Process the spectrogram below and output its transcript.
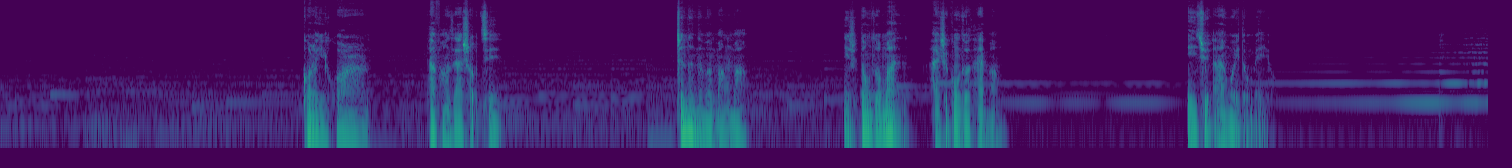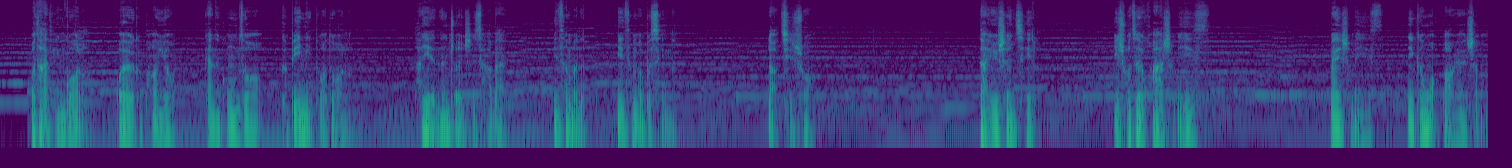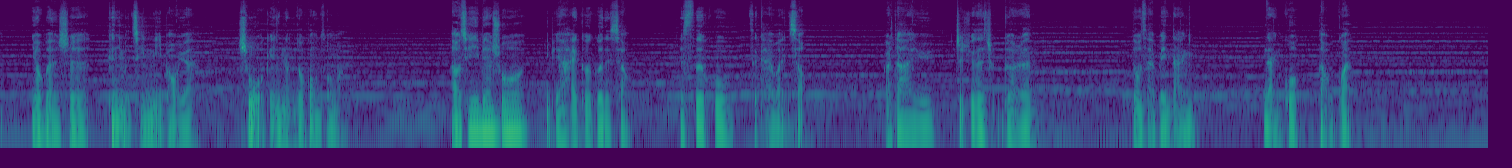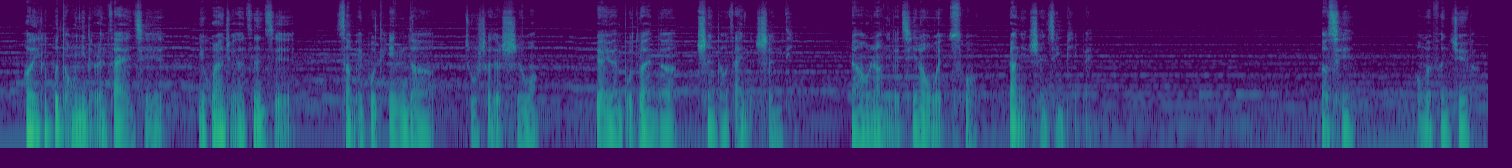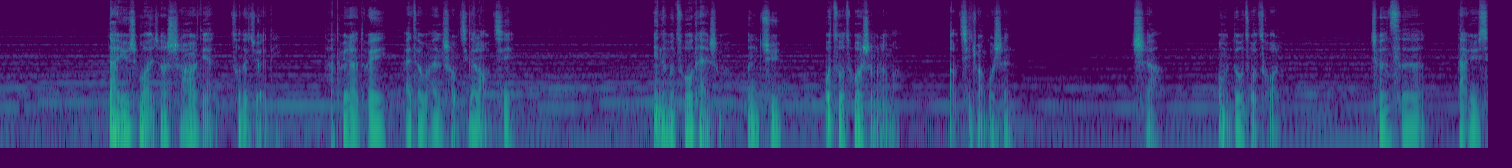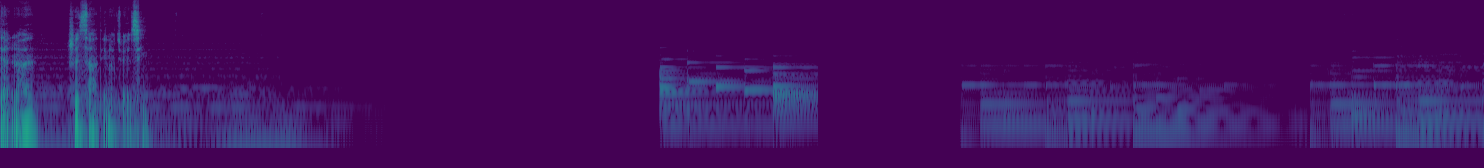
过了一会儿，他放下手机。真的那么忙吗？你是动作慢还是工作太忙？一句安慰都没有。我打听过了，我有一个朋友干的工作可比你多多了，他也能准时下班，你怎么能？你怎么不行呢？老七说。大鱼生气了，你说这话什么意思？没什么意思，你跟我抱怨什么？有本事跟你们经理抱怨。是我给你那么多工作吗？老七一边说，一边还咯咯的笑，这似乎在开玩笑。而大鱼只觉得整个人都在被难难过倒灌。和一个不懂你的人在一起，你忽然觉得自己像被不停的注射着失望，源源不断的渗透在你的身体，然后让你的肌肉萎缩，让你身心疲惫。老七，我们分居吧。大约是晚上十二点做的决定。他推了推还在玩手机的老七。你那么作干什么？分居？我做错什么了吗？老七转过身。是啊，我们都做错了。这次，大鱼显然是下定了决心。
